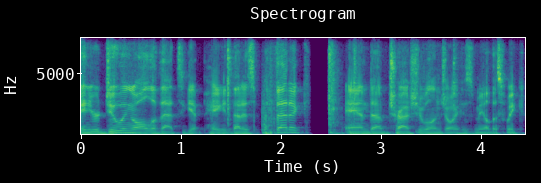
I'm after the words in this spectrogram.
and you're doing all of that to get paid that is pathetic and uh, Trashy will enjoy his meal this week.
